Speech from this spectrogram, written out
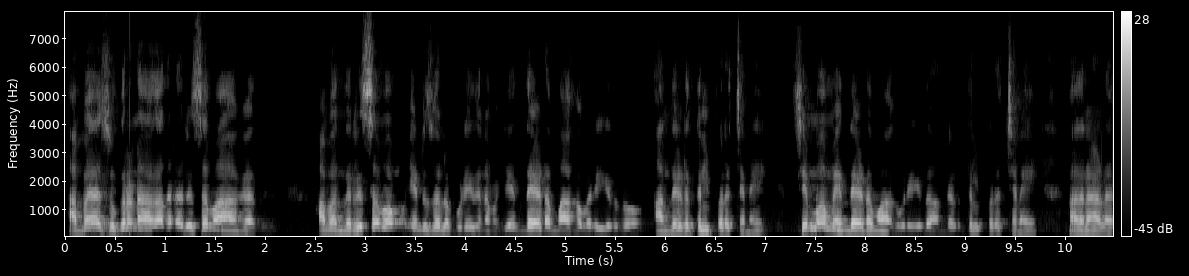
அப்ப சுக்கிரன் ஆகாதுன்னா ரிஷபம் ஆகாது. அப்ப அந்த ரிஷபம் என்று சொல்லக்கூடியது நமக்கு எந்த இடமாக வருகிறதோ அந்த இடத்தில் பிரச்சனை. சிம்மம் எந்த இடமாக வருகிறதோ அந்த இடத்தில் பிரச்சனை. அதனால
